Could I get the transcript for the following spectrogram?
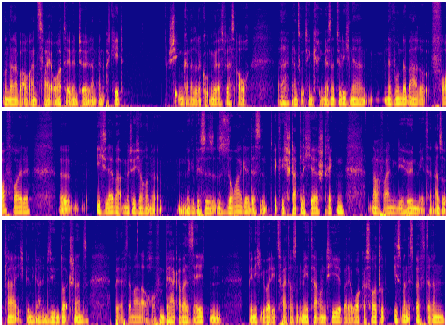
und dann aber auch an zwei Orte eventuell dann ein Paket schicken können. Also da gucken wir, dass wir das auch äh, ganz gut hinkriegen. Das ist natürlich eine, eine wunderbare Vorfreude. Äh, ich selber habe natürlich auch eine eine gewisse Sorge. Das sind wirklich stattliche Strecken, aber vor allen Dingen die Höhenmetern. Also klar, ich bin gerade im Süden Deutschlands, bin öfter mal auch auf dem Berg, aber selten bin ich über die 2000 Meter und hier bei der Walker's Hot Route ist man des Öfteren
